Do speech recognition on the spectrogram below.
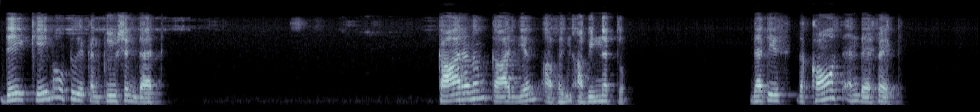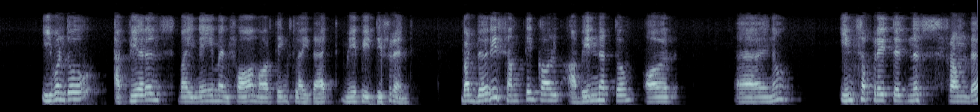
they came out to a conclusion that karanam karyam abhinnatvam that is the cause and the effect. Even though appearance by name and form or things like that may be different but there is something called abhinnatvam or uh, you know inseparatedness from the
